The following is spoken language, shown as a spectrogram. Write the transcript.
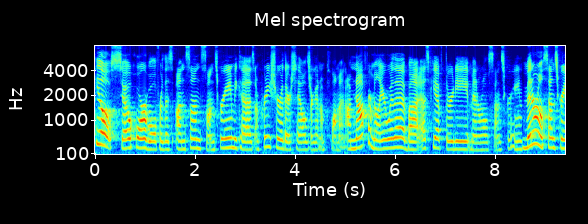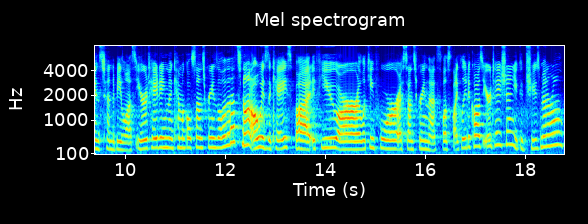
feel so horrible for this Unsun sunscreen because I'm pretty sure their sales are going to plummet. I'm not familiar with it, but SPF 30 mineral sunscreen. Mineral sunscreens tend to be less irritating than chemical sunscreens, although that's not always the case. But if you are looking for a sunscreen that's less likely to cause irritation, you could choose mineral.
